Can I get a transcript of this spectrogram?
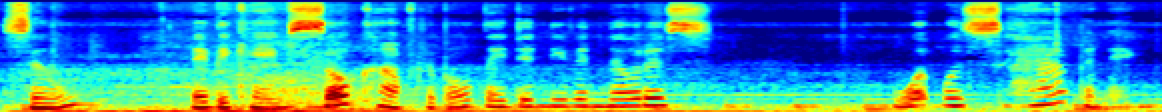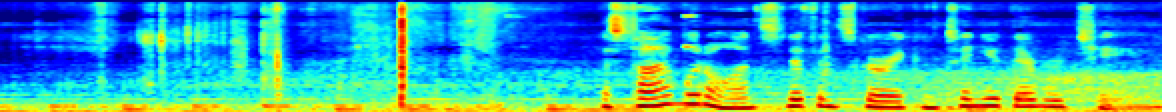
Soon, they became so comfortable they didn't even notice what was happening. As time went on, Sniff and Scurry continued their routine.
